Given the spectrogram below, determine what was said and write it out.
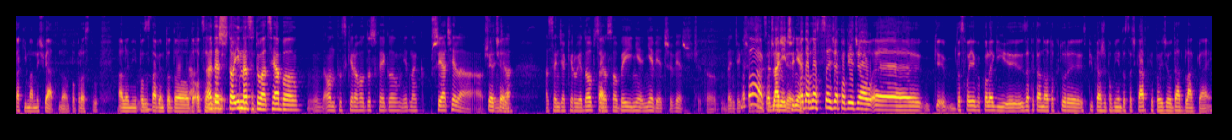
taki mamy świat, no po prostu. Ale nie pozostawiam to do, tak. do oceny. Ale też to inna sytuacja, bo on to skierował do swojego jednak przyjaciela. Przyjaciela. Sędzia, a sędzia kieruje do obcej tak. osoby i nie, nie wie, czy wiesz, czy to będzie no tak, dla niej, czy nie. Podobno sędzia powiedział e, do swojego kolegi, e, zapytano o to, który z piłkarzy powinien dostać kartkę, powiedział that black guy, e,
